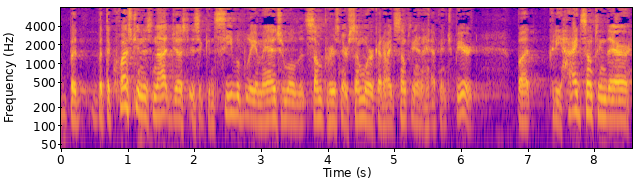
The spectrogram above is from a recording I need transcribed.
but but the question is not just is it conceivably imaginable that some prisoner somewhere could hide something in a half-inch beard, but could he hide something there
